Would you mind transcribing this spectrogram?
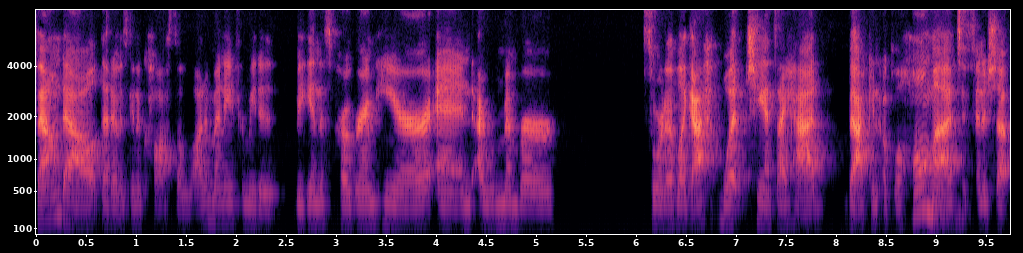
Found out that it was going to cost a lot of money for me to begin this program here, and I remember sort of like I, what chance I had back in Oklahoma to finish up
